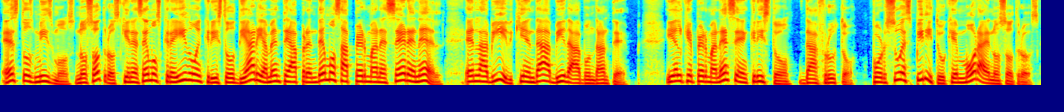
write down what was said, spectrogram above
Estos mismos, nosotros quienes hemos creído en Cristo diariamente aprendemos a permanecer en Él, en la vid quien da vida abundante. Y el que permanece en Cristo da fruto por su Espíritu que mora en nosotros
